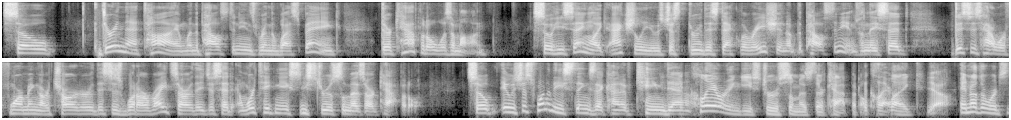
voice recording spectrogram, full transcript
So during that time, when the Palestinians were in the West Bank, their capital was Amman. So he's saying, like, actually, it was just through this declaration of the Palestinians when they said, this is how we're forming our charter, this is what our rights are. They just said, and we're taking East Jerusalem as our capital. So it was just one of these things that kind of came down. Declaring East Jerusalem as their capital. Declaring, Like, yeah. in other words,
